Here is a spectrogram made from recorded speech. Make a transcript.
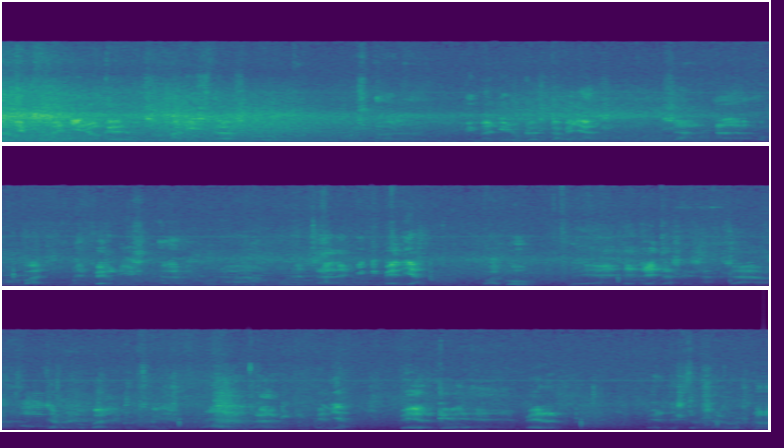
Perquè m'imagino que els humanistes, m'imagino que els capellans s'han eh, ocupat de fer-los eh, una, una entrada en Wikipedia o algú de, de dretes que s'ha preocupat de construir una entrada a Wikipedia perquè eh, per, per destrossar-los, no?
